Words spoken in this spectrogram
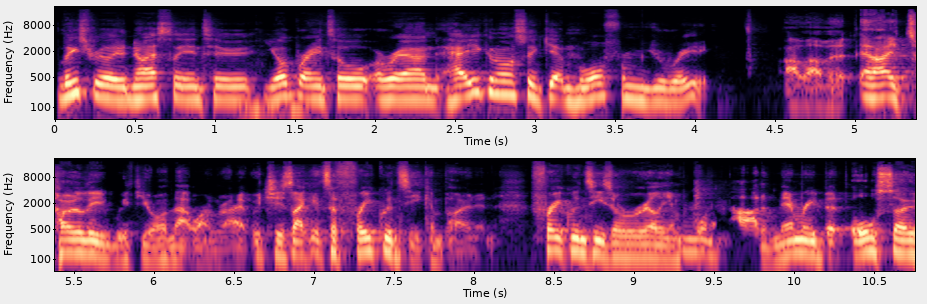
links really nicely into your brain tool around how you can also get more from your reading. I love it. And I totally with you on that one, right? Which is like it's a frequency component. Frequency is a really important mm. part of memory, but also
